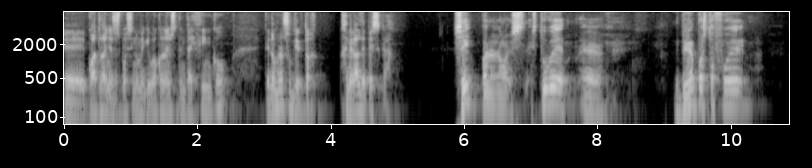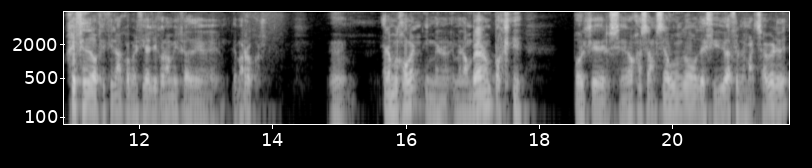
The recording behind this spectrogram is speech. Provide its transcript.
eh, cuatro años después, si no me equivoco, en el año 75, te nombran subdirector general de pesca. Sí, bueno, no, estuve... Eh, mi primer puesto fue jefe de la Oficina Comercial y Económica de, de Marruecos. Eh, era muy joven y me, nombraron porque, porque el señor Hassan II decidió hacer una marcha verde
